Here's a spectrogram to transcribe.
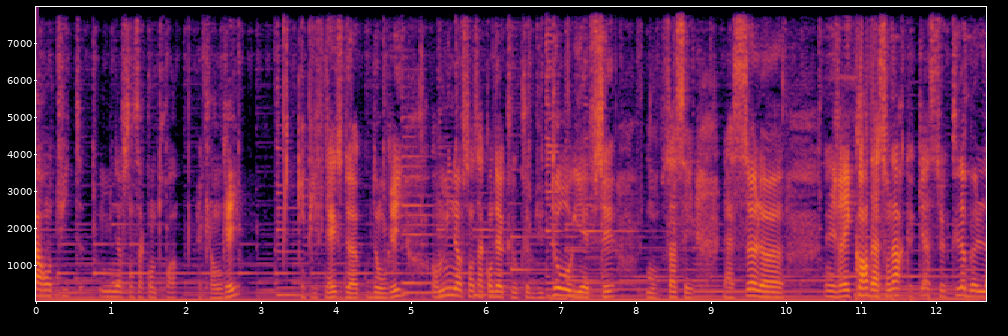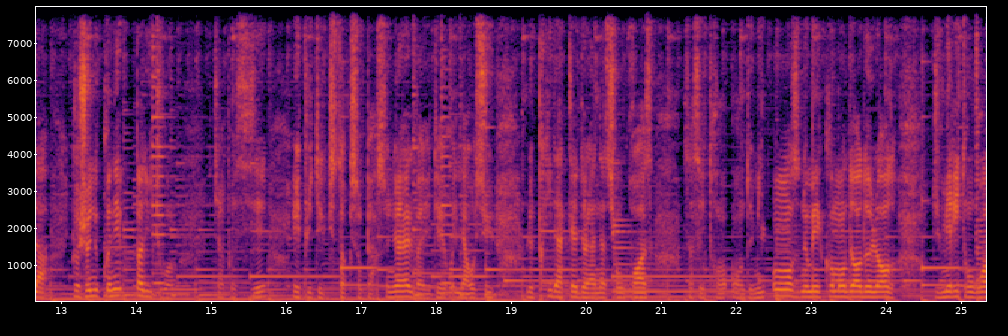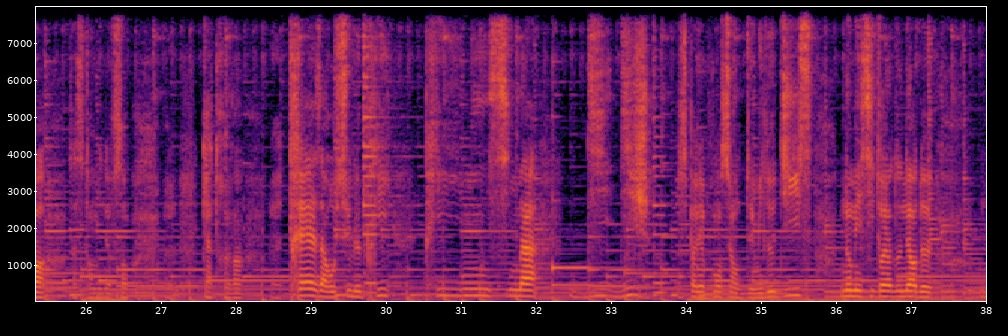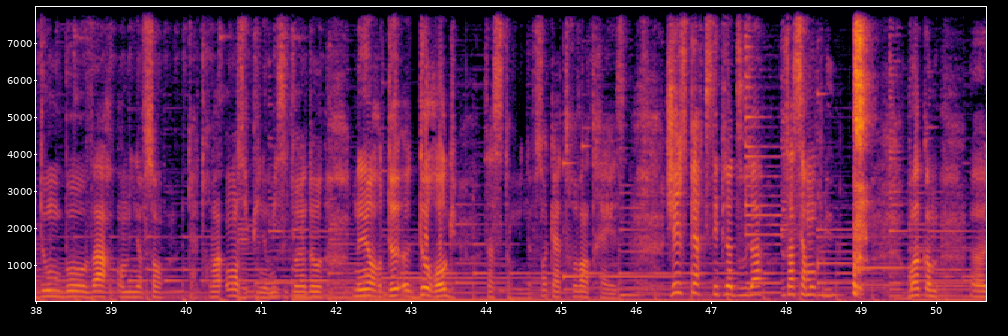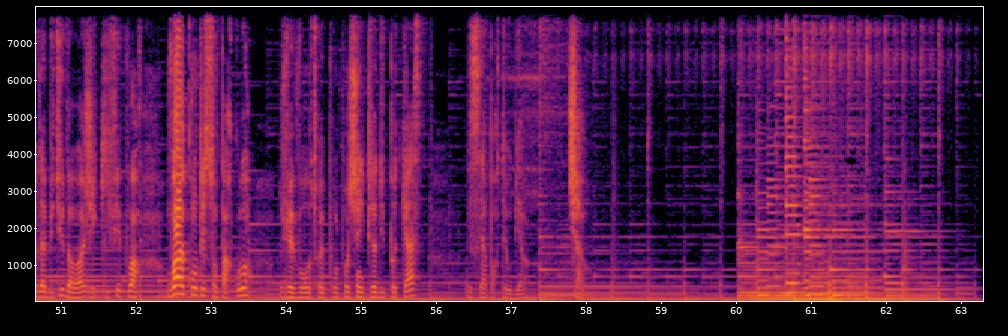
1948-1953 avec la Hongrie, et puis finaliste de la Coupe de Hongrie en 1952 avec le club du Dorogi FC. Bon, ça c'est la seule euh, vraie corde à son arc qu'a ce club-là, que je ne connais pas du tout. Hein. Tiens à préciser. Et puis son personnel, bah, il, a reçu le prix d'athlète de la nation hongroise, ça c'est en 2011, nommé commandeur de l'ordre du mérite hongrois, ça c'est en 1993, a reçu le prix Primissima Dij. J'espère bien prononcé en 2010, nommé citoyen d'honneur de Dumbovar en 1991 et puis nommé citoyen d'honneur de euh, Dorog, c'est en 1993. J'espère que cet épisode vous a sincèrement plu. Moi comme euh, d'habitude, bah j'ai kiffé pouvoir vous raconter son parcours. Je vais vous retrouver pour le prochain épisode du podcast. D'ici là, portez-vous bien. Ciao.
